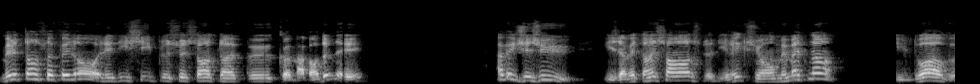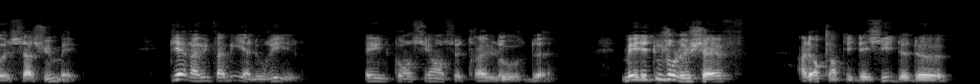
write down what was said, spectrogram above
Mais le temps se fait long et les disciples se sentent un peu comme abandonnés. Avec Jésus, ils avaient un sens de direction, mais maintenant, ils doivent s'assumer. Pierre a une famille à nourrir et une conscience très lourde. Mais il est toujours le chef, Alors quand il décide de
